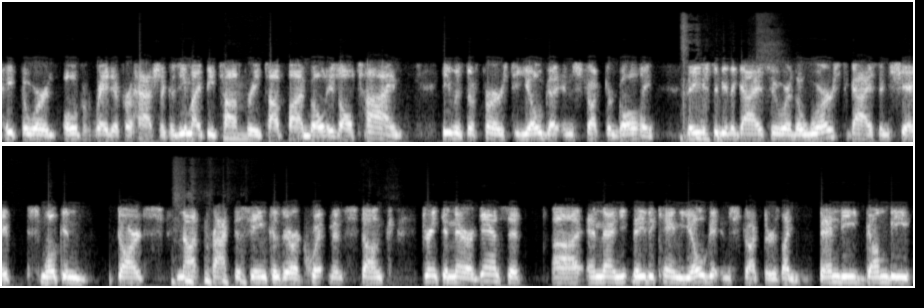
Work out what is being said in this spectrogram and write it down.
hate the word overrated for Hasek because he might be top three, top five goalies all time. He was the first yoga instructor goalie. They used to be the guys who were the worst guys in shape, smoking darts, not practicing because their equipment stunk, drinking Narragansett. Uh, and then they became yoga instructors like Bendy Gumby,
